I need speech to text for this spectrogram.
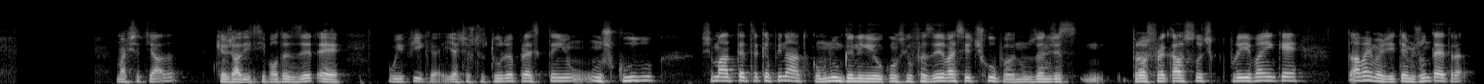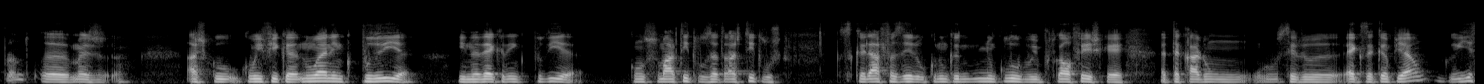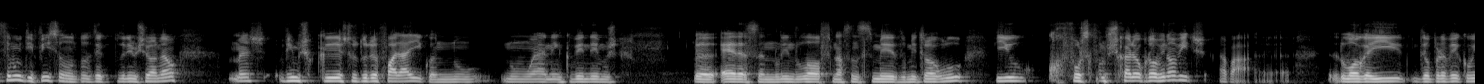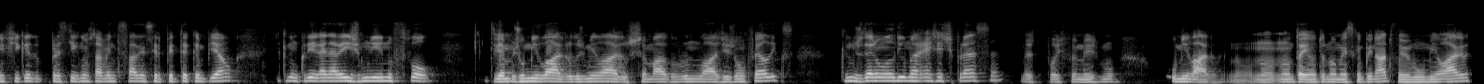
mais chateada, que eu já disse e volto a dizer, é o Benfica e esta estrutura parece que tem um, um escudo chamado tetracampeonato. Como nunca ninguém o conseguiu fazer, vai ser desculpa. Nos anos para os fracassos todos que por aí vêm, que é, está bem, mas e temos um tetra, pronto, uh, mas acho que o, que o Benfica, no ano em que poderia, e na década em que podia consumar títulos atrás de títulos, se calhar fazer o que nunca nenhum clube em Portugal fez, que é atacar um, ser eh, ex-campeão, ia ser muito difícil, não estou a dizer que poderíamos ser ou não, mas vimos que a estrutura falha aí, quando no, num ano em que vendemos uh, Ederson, Lindelof, Nelson Semedo, Mitroglou, e o reforço que vamos buscar é o Krovinovic. Ah, pá, uh, logo aí deu para ver que o Benfica parecia que não estava interessado em ser pentacampeão e que não queria ganhar a hegemonia no futebol. Tivemos um milagre dos milagres chamado Bruno Lage e João Félix, que nos deram ali uma resta de esperança, mas depois foi mesmo o milagre. Não, não, não tem outro nome esse campeonato, foi mesmo um milagre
